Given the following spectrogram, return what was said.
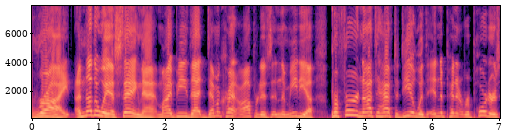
Right. Another way of saying that might be that Democrat operatives in the media prefer not to have to deal with independent reporters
